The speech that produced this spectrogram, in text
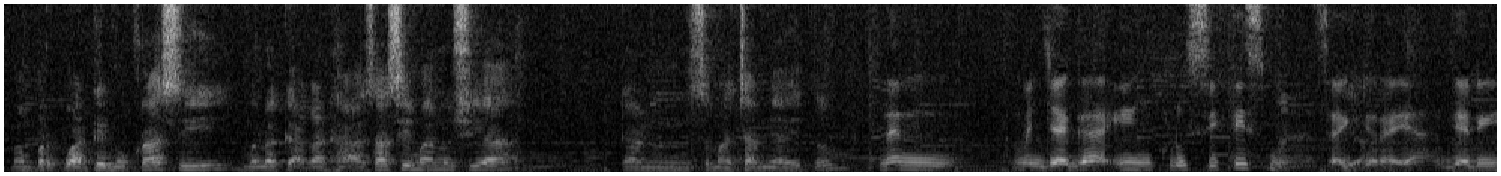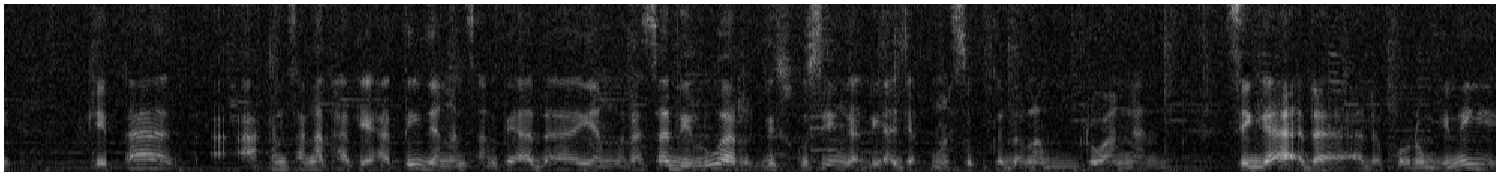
memperkuat demokrasi, menegakkan hak asasi manusia dan semacamnya itu. dan menjaga inklusivisme saya Iya. kira ya jadi kita akan sangat hati-hati jangan sampai ada yang merasa di luar diskusi nggak diajak masuk ke dalam ruangan sehingga ada ada forum ini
